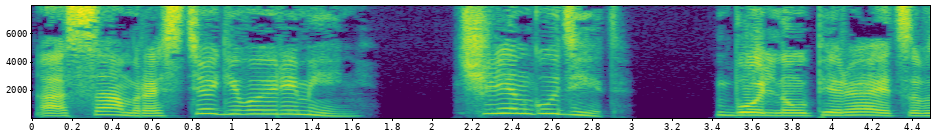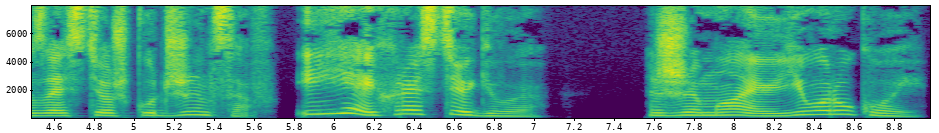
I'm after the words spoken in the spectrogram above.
А сам расстегиваю ремень. Член гудит. Больно упирается в застежку джинсов, и я их расстегиваю. Сжимаю его рукой.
